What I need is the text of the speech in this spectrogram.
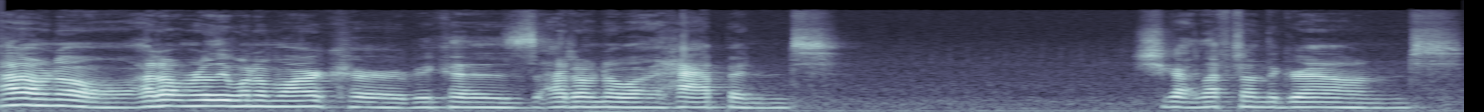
I don't know. I don't really want to mark her because I don't know what happened. She got left on the ground.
